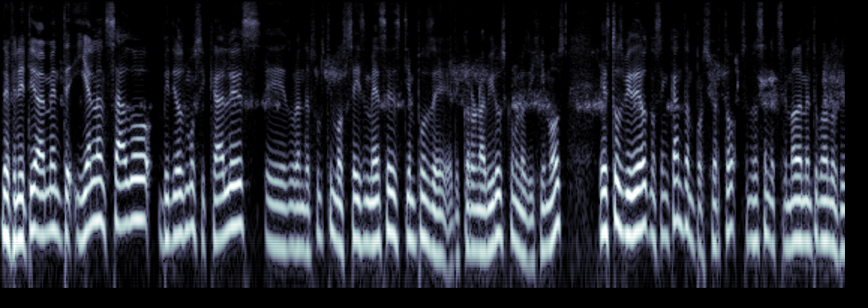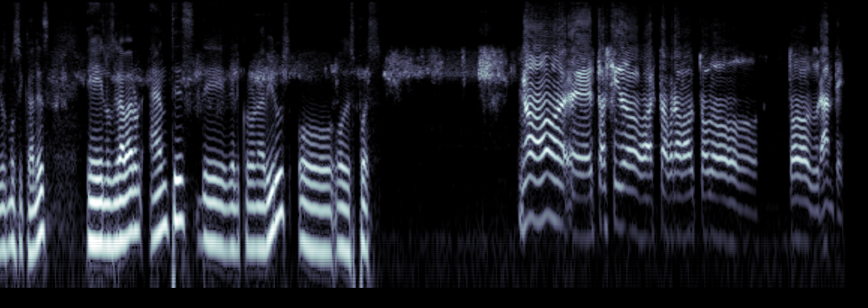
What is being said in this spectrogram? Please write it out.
Definitivamente. Y han lanzado videos musicales eh, durante los últimos seis meses, tiempos de, coronavirus, como lo dijimos. Estos videos nos encantan, por cierto. Se nos hacen extremadamente buenos los videos musicales. Eh, ¿Los grabaron antes de, del coronavirus o después? No, eh, esto ha sido, ha estado grabado todo, todo durante.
